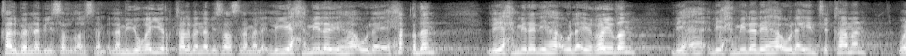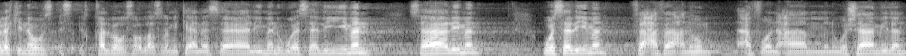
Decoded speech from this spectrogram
قلب النبي صلى الله عليه وسلم. لم يغير قلب النبي صلى الله عليه وسلم. ليحمل لهؤلاء حقدا ليحمل لهؤلاء غيظا ليحمل لهؤلاء انتقاما. ولكنه قلبه صلى الله عليه وسلم كان سالما وسليما سالما وسليما. فعفى عنهم عفوا عاما وشاملا.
